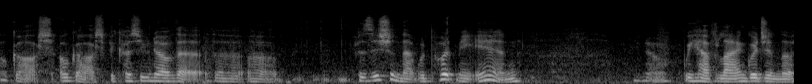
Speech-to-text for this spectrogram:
Oh gosh, oh gosh, because you know the the uh, position that would put me in. You know, we have language in the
